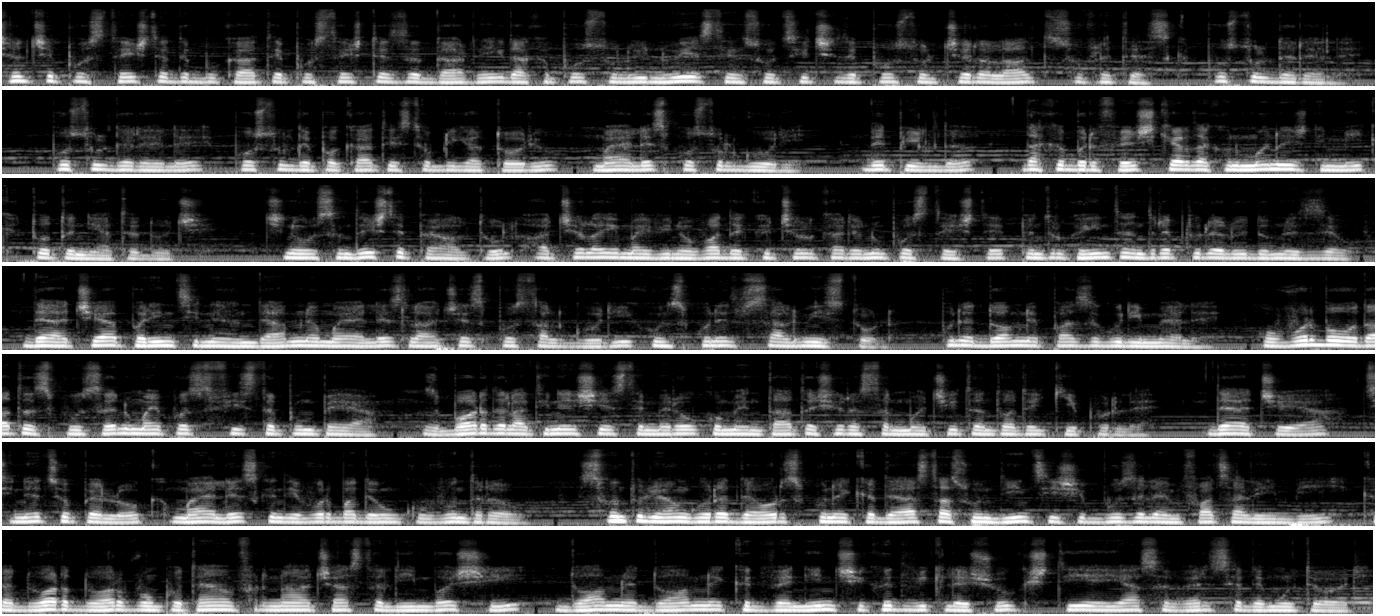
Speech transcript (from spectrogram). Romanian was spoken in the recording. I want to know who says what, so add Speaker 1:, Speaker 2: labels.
Speaker 1: Cel ce postește de bucate, postește zădarnic dacă postul lui nu este însoțit și de postul celălalt sufletesc. Postul de rele. Postul de rele, postul de păcat este obligatoriu, mai ales postul gurii. De pildă, dacă bârfești, chiar dacă nu mănânci nimic, tot în ea te duci. Cine o sândește pe altul, acela e mai vinovat decât cel care nu postește, pentru că intră în drepturile lui Dumnezeu. De aceea părinții ne îndeamnă mai ales la acest post al gurii, cum spune psalmistul. Pune, Doamne, pază gurii mele. O vorbă odată spusă nu mai poți fi stăpân pe ea. Zboară de la tine și este mereu comentată și răsălmăcită în toate echipurile. De aceea, țineți-o pe loc, mai ales când e vorba de un cuvânt rău. Sfântul Ioan Gură de Aur spune că de asta sunt dinții și buzele în fața limbii, că doar doar vom putea înfrâna această limbă și, Doamne, Doamne, cât venind și cât vicleșug știe ea să verse de multe ori.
